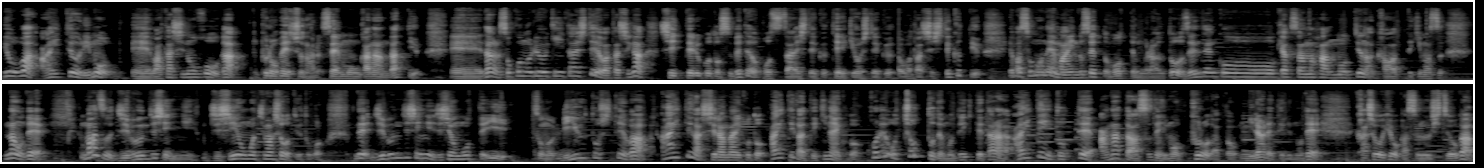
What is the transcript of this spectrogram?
要は相手よりも、えー、私の方がプロフェッショナル、専門家なんだっていう、えー、だからそここの領域に対して私が知ってること全てをお伝えしていく、提供していく、お渡ししていくっていう、やっぱそのね、マインドセットを持ってもらうと、全然こう、お客さんの反応っていうのは変わってきます。なので、まず自分自身に自信を持ちましょうというところ。で、自分自身に自信を持っていい、その理由としては、相手が知らないこと、相手ができないこと、これをちょっとでもできてたら、相手にとってあなたはすでにもうプロだと見られているので、過小評価する必要が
